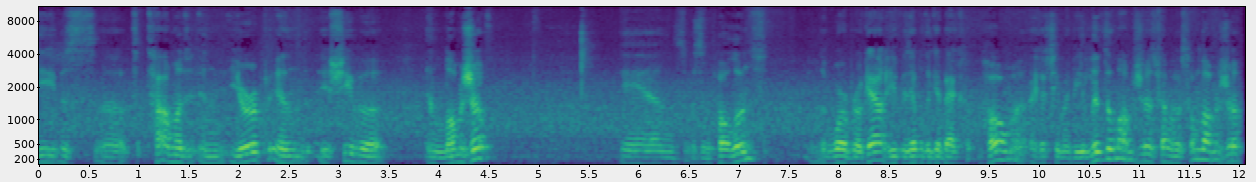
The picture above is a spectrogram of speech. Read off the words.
He was uh, talmid in Europe in yeshiva in Lomzha, and was in Poland. When the war broke out. He was able to get back home. I guess he maybe lived in Lomzha. His family was from Lomzha.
